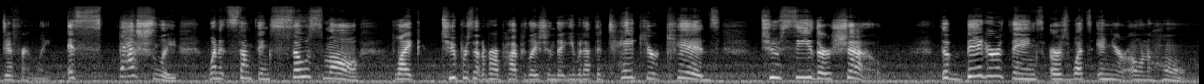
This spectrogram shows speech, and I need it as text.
differently, especially when it's something so small like 2% of our population that you would have to take your kids to see their show. The bigger things are what's in your own home,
